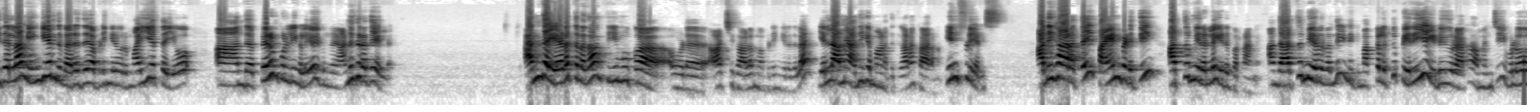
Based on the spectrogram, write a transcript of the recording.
இதெல்லாம் எங்கேருந்து வருது அப்படிங்கிற ஒரு மையத்தையோ அந்த பெரும் புள்ளிகளையோ இவங்க அணுகிறதே இல்லை. அந்த இடத்துலதான் திமுகவோட ஆட்சி காலம் அப்படிங்கிறதுல எல்லாமே அதிகமானதுக்கான காரணம். இன்ஃப்ளூயன்ஸ் அதிகாரத்தை பயன்படுத்தி அத்துமீறல்ல ஈடுபடுறாங்க. அந்த அத்துமீறல் வந்து இன்னைக்கு மக்களுக்கு பெரிய இடையூறாக அமைஞ்சு இவ்வளோ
